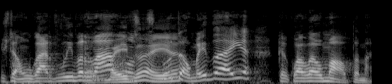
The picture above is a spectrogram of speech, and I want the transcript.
isto é um lugar de liberdade, é uma ideia. Discute, é uma ideia, que qual é o mal também.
